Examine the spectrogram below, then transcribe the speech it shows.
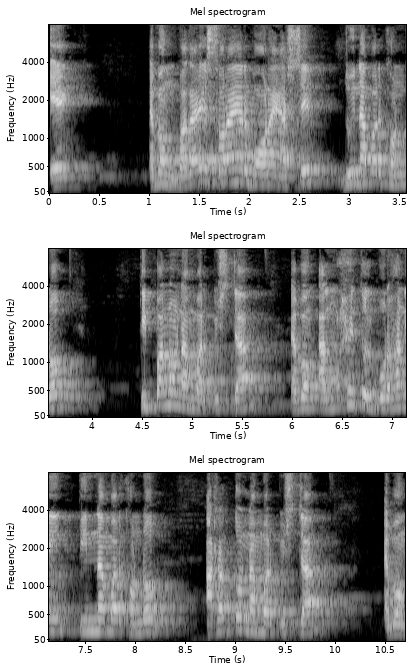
এক। এবং বাদাই সোনায়ের বর্ণায় আসছে, দুই নম্বর খণ্ড তিপ্পান্ন নাম্বার পৃষ্ঠা এবং আল মহিতুল বুরহানি তিন নাম্বার খণ্ড, আটাত্তর নাম্বার পৃষ্ঠা এবং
